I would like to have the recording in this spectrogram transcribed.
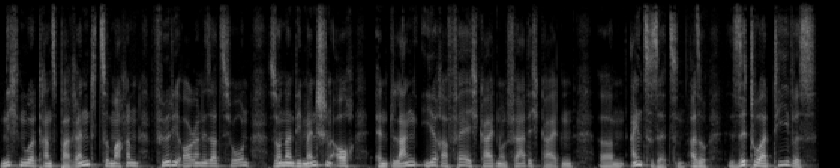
nicht nur transparent zu machen für die Organisation, sondern die Menschen auch entlang ihrer Fähigkeiten und Fertigkeiten ähm, einzusetzen. Also situatives,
